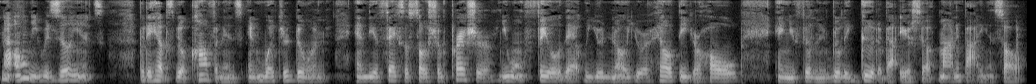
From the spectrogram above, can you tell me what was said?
not only resilience, but it helps build confidence in what you're doing and the effects of social pressure. You won't feel that when you know you're healthy, you're whole, and you're feeling really good about yourself, mind and body and soul.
